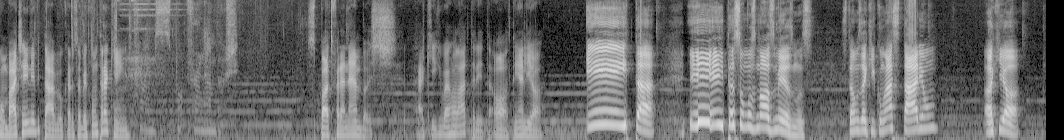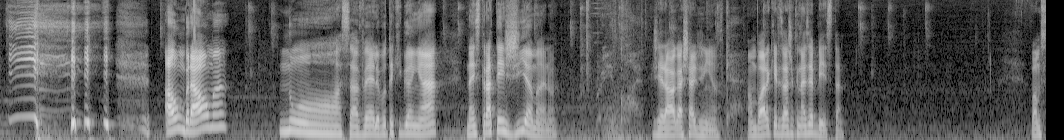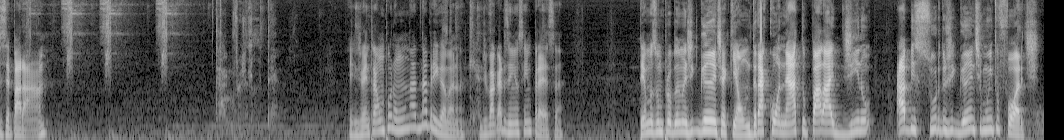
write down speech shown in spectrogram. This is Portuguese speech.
combate é inevitável. Quero saber contra quem. Spot for an ambush. Aqui que vai rolar a treta. Ó, tem ali, ó. Eita! Eita, somos nós mesmos. Estamos aqui com Astarion. Aqui, ó. A Umbralma. Nossa, velho. Eu vou ter que ganhar na estratégia, mano. Geral agachadinho. Vambora que eles acham que nós é besta. Vamos se separar. E a gente vai entrar um por um na, na briga, mano. Devagarzinho, sem pressa. Temos um problema gigante aqui, ó. Um draconato paladino absurdo, gigante, muito forte.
